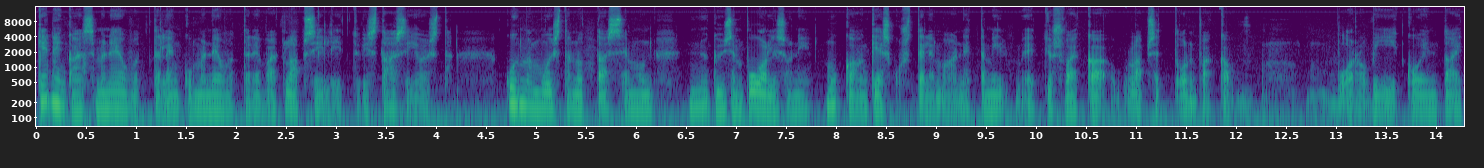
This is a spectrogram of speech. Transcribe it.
kenen kanssa mä neuvottelen, kun mä neuvottelen vaikka lapsiin liittyvistä asioista – kuin mä muistan ottaa sen mun nykyisen puolisoni mukaan keskustelemaan, että, että jos vaikka lapset on vaikka vuoroviikoin tai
